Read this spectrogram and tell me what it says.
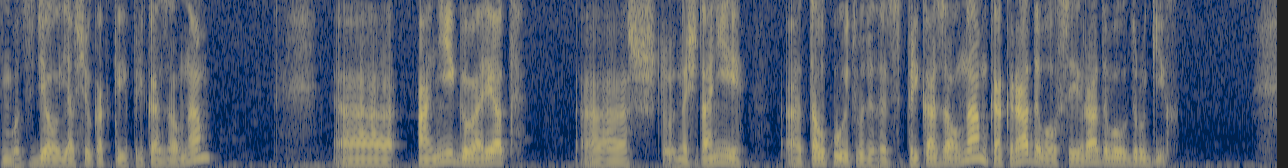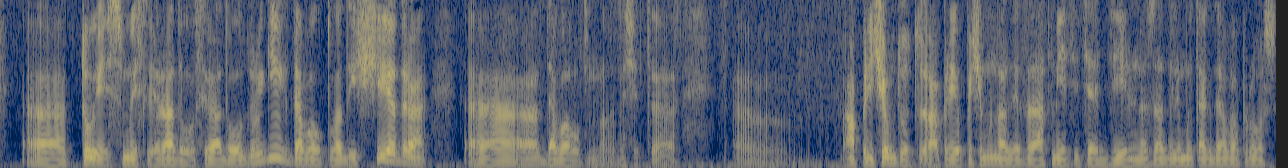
вот сделал я все, как ты приказал нам, э, они говорят, э, что, значит, они э, толкуют вот этот приказал нам, как радовался и радовал других. Э, то есть, в смысле, радовался и радовал других, давал плоды щедро, э, давал, значит, э, э а при чем тут, а при, почему надо это отметить отдельно, задали мы тогда вопрос,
